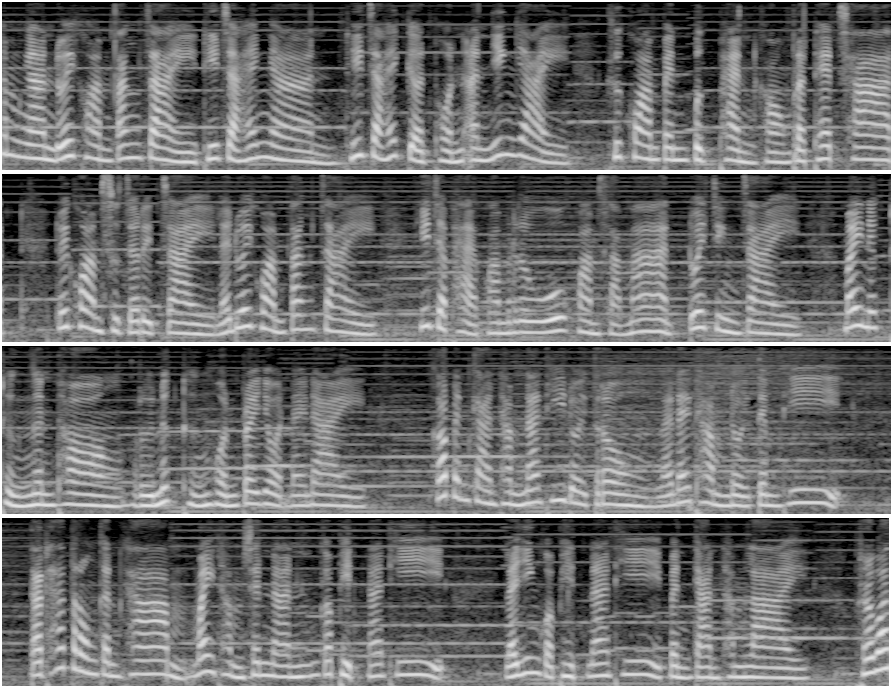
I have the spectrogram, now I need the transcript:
ทำงานด้วยความตั้งใจที่จะให้งานที่จะให้เกิดผลอันยิ่งใหญ่ คือความเป็นปึกแผ่นของประเทศชาติ ด้วยความสุจริตใจและด้วยความตั้งใจ ที่จะแผ่ความรู้ความสามารถด้วยจริงใจ ไม่นึกถึงเงินทอง หรือนึกถึงผลประโยชน์ใด ๆ ก็เป็นการทำหน้าที่โดยตรงและได้ทำโดยเต็มที่ แต่ถ้าตรงกันข้ามไม่ทำเช่นนั้นก็ผิดหน้าที่ และยิ่งกว่าผิดหน้าที่เป็นการทำลาย ราะว่า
